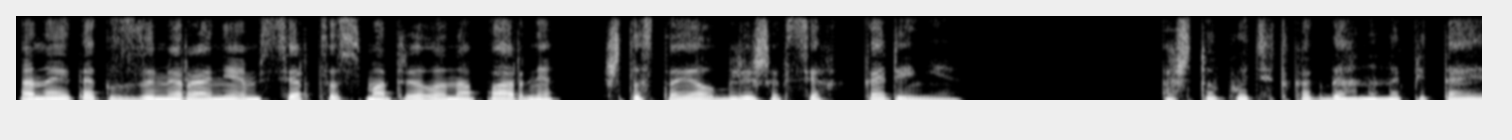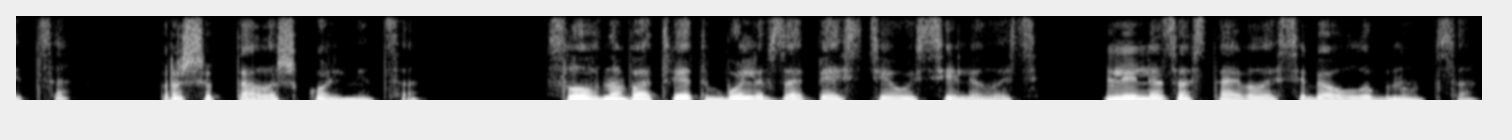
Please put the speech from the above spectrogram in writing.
Она и так с замиранием сердца смотрела на парня, что стоял ближе всех к Карине. «А что будет, когда она напитается?» — прошептала школьница. Словно в ответ боль в запястье усилилась. Лиля заставила себя улыбнуться.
